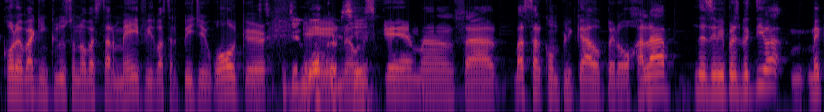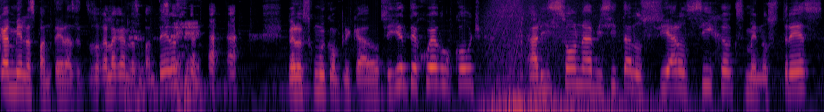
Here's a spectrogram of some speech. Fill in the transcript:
Coreback incluso no va a estar Mayfield, va a estar PJ Walker, PJ Walker eh, nuevo esquema, o sea, va a estar complicado, pero ojalá, desde mi perspectiva, me cambien las Panteras. Entonces, ojalá ganen las Panteras, pero es muy complicado. Siguiente juego, coach. Arizona visita a los Seattle Seahawks, menos 3,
